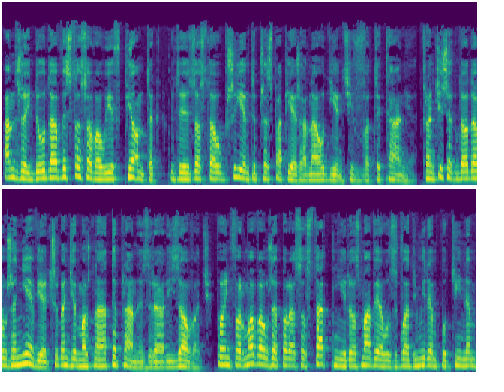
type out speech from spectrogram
Andrzej Duda wystosował je w piątek, gdy został przyjęty przez papieża na audiencji w Watykanie. Franciszek dodał, że nie wie, czy będzie można te plany zrealizować. Poinformował, że po raz ostatni rozmawiał z Władimirem Putinem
